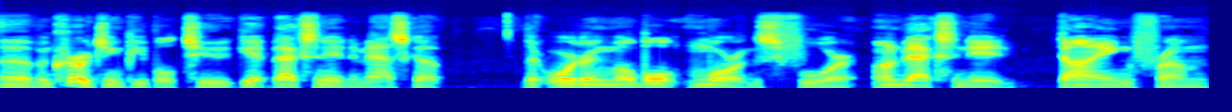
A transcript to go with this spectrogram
of encouraging people to get vaccinated and mask up. They're ordering mobile morgues for unvaccinated dying from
